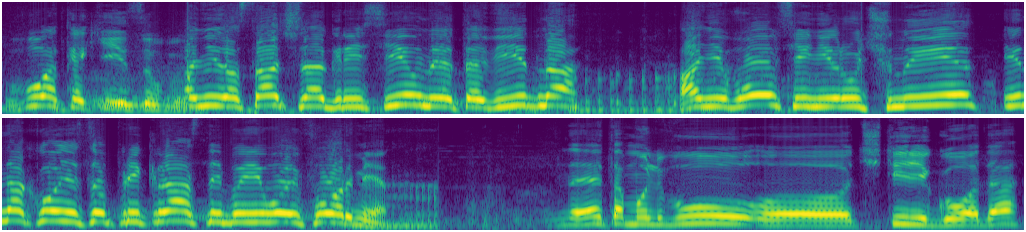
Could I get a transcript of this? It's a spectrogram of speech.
вот какие зубы. Они достаточно агрессивные, это видно, они вовсе не ручные и находятся в прекрасной боевой форме. Этому льву 4 года,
